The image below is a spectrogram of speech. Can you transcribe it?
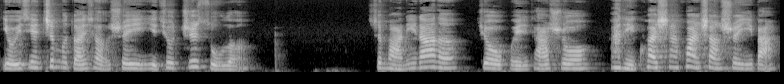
有一件这么短小的睡衣也就知足了。这玛丽拉呢，就回他说：“啊，你快上换上睡衣吧。”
